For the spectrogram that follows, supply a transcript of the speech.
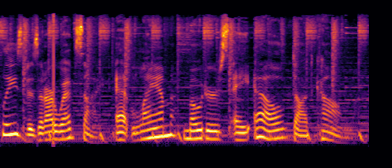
Please visit our website at lambmotorsal.com.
